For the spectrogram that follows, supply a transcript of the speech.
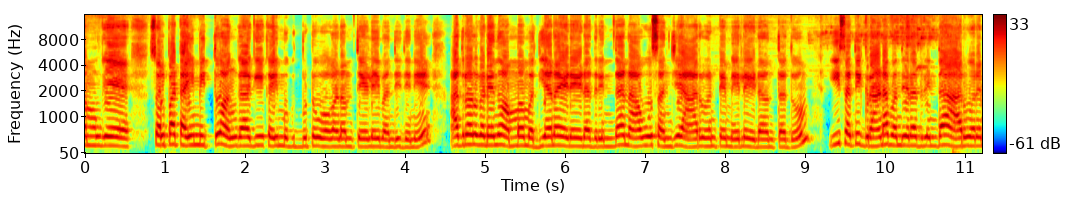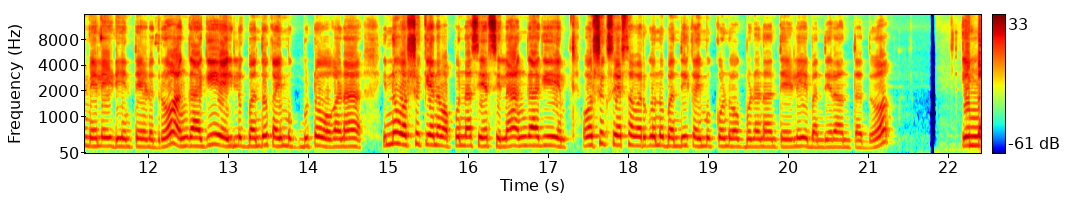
ನಮ್ಗೆ ಸ್ವಲ್ಪ ಟೈಮ್ ಇತ್ತು, ಹಂಗಾಗಿ ಕೈ ಮುಗಿದ್ಬಿಟ್ಟು ಹೋಗೋಣ ಅಂತೇಳಿ ಬಂದಿದ್ದೀನಿ. ಅದ್ರೊಳಗಡೆನು ಅಮ್ಮ ಮಧ್ಯಾಹ್ನ ಎಡೆ ಇಡೋದ್ರಿಂದ ನಾವು ಸಂಜೆ ಆರು ಗಂಟೆ ಮೇಲೆ ಇಡೋವಂಥದ್ದು ಈ ಸತಿ ಗ್ರಾಣ ಬಂದಿರೋದ್ರಿಂದ ಆರೂವರೆ ಮೇಲೆ ಇಡಿ ಅಂತ ಹೇಳಿದ್ರು. ಹಂಗಾಗಿ ಇಲ್ಲಿಗೆ ಬಂದು ಕೈ ಮುಗ್ಬಿಟ್ಟು ಹೋಗೋಣ. ಇನ್ನು ವರ್ಷಕ್ಕೆ ನಮ್ಮ ಅಪ್ಪನ್ನ ಸೇರ್ಸಿಲ್ಲ. ಹಂಗಾಗಿ ವರ್ಷಕ್ಕೆ ಸೇರ್ಸೋವರೆಗೂ ಬಂದು ಕೈ ಮುಕ್ಕೊಂಡು ಹೋಗ್ಬಿಡೋಣ ಅಂತೇಳಿ ಬಂದಿರೋ ಅಂಥದ್ದು. ಇನ್ನ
